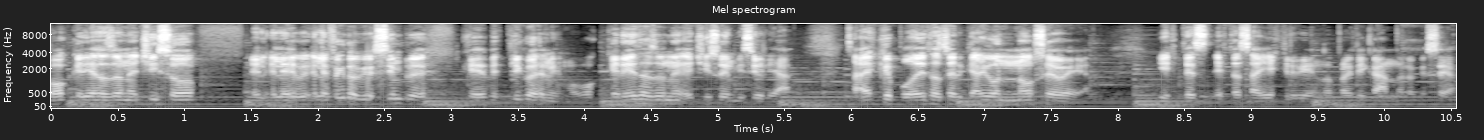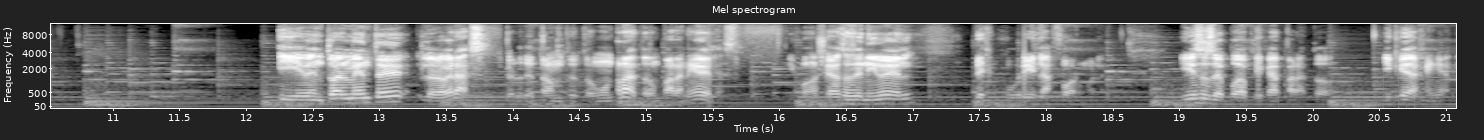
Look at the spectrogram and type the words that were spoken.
vos querías hacer un hechizo el, efecto que siempre que te explico es el mismo. Vos querés hacer un hechizo de invisibilidad. Sabes que podés hacer que algo no se vea. Y estés, estás ahí escribiendo, practicando, lo que sea. Y eventualmente lo lográs, pero te toma, un rato, un par de niveles. Y cuando llegas a ese nivel, descubrís la fórmula. Y eso se puede aplicar para todo. Y queda genial.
